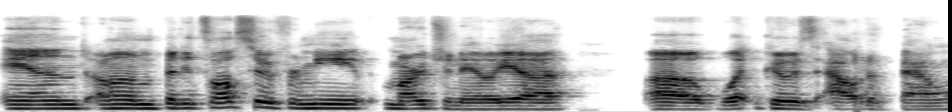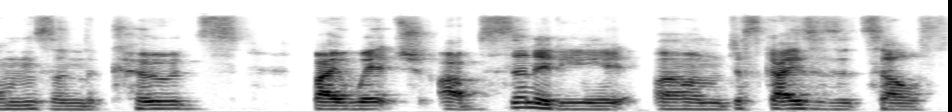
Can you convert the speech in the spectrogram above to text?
and um, but it's also for me marginalia, uh, what goes out of bounds and the codes by which obscenity um, disguises itself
